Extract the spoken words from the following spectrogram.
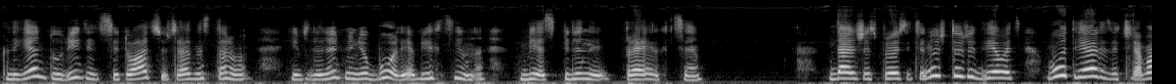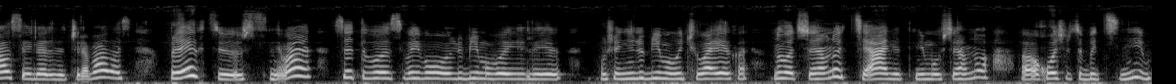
клиенту увидеть ситуацию с разных сторон и взглянуть на нее более объективно, без пелены проекции. Дальше спросите, ну что же делать? Вот я разочаровался или разочаровалась, проекцию сняла с этого своего любимого или уже нелюбимого человека, но вот все равно тянет к нему, все равно э, хочется быть с ним,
